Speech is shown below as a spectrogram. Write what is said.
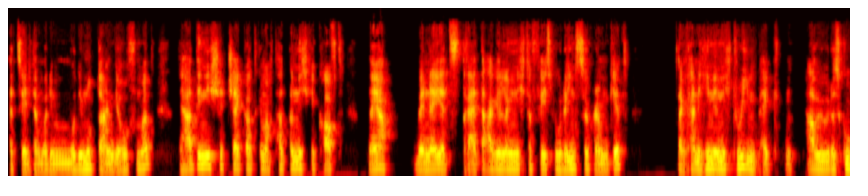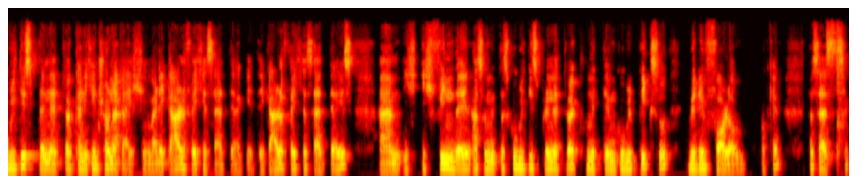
erzählt haben, wo die, wo die Mutter angerufen hat, der hat die Nische Checkout gemacht, hat dann nicht gekauft. Naja, wenn er jetzt drei Tage lang nicht auf Facebook oder Instagram geht, dann kann ich ihn ja nicht reimpacten. Aber über das Google Display Network kann ich ihn schon erreichen, weil egal auf welche Seite er geht, egal auf welcher Seite er ist, ähm, ich, ich finde, also mit das Google Display Network, mit dem Google Pixel, wird ihn followen. Okay? Das heißt,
